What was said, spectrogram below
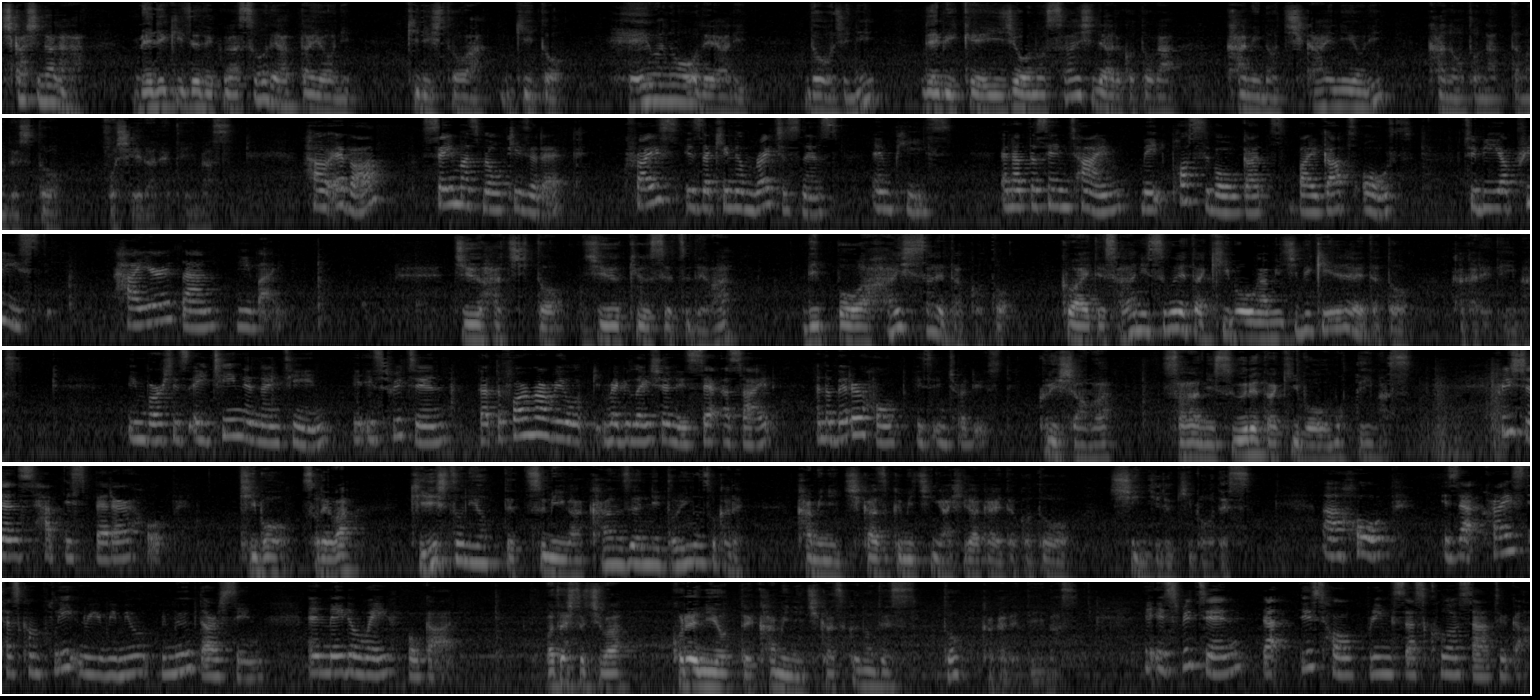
しかしながらメリキゼデクがそうであったようにキリストは義と平和の王であり同時にレビ系以上の祭司であることが神の誓いにより可能となったのですと教えられています However, same as Melchizedek, Christ is the king of righteousness and peace, and at the same time made possible God's, by God's oath to be a priest higher than Levi. 18と19節では立法は廃止されたこと加えてさらに優れた希望が導き入れられたと書かれています In verses 18 and 19, it is written that the former regulation is set aside and a better hope is introduced. クリスチャンはさらに優れた希望を持っています Christians have this better hope. 希望それはキリストによって罪が完全に取り除かれ神に近づく道が開かれたことを信じる希望です Our hope is that Christ has completely remo- removed our sin and made a way for God. 私たちはこれによって神に近づくのですと書かれています It is written that this hope brings us closer to God.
